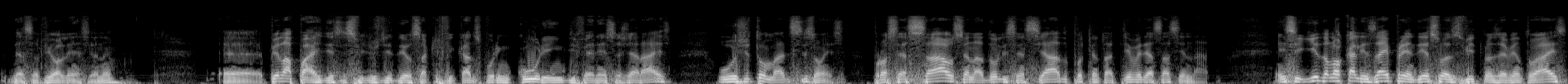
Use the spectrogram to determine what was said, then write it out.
dessa violência. Né? É, pela paz desses filhos de Deus sacrificados por incúria e indiferenças gerais, urge tomar decisões. Processar o senador licenciado por tentativa de assassinato em seguida, localizar e prender suas vítimas eventuais,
